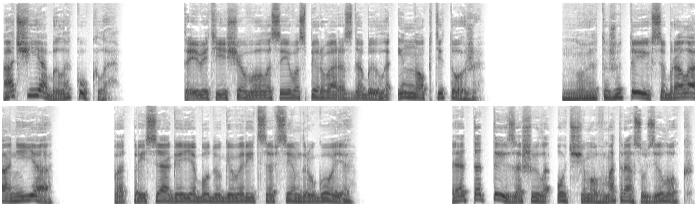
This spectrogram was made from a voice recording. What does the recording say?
А чья была кукла?» «Ты ведь еще волосы его сперва раздобыла, и ногти тоже». «Но это же ты их собрала, а не я. Под присягой я буду говорить совсем другое. Это ты зашила отчиму в матрас узелок.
